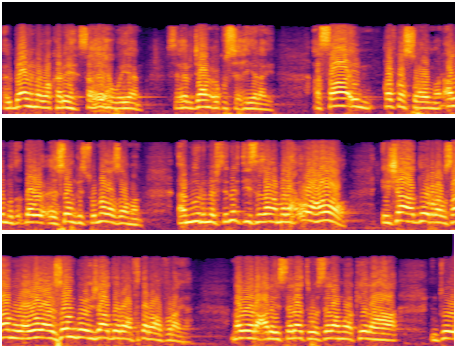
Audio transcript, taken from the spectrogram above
albanina waa kale saxiix weeyaan saxiix jaamicu ku saxiilaya asaaim qofka sooman almutadawic ee soonkii sunada sooman amiiru nafsi naftiisa isaga madax u ahoo insha hadduu rab saama waa wadaya soonku insha hadduu rab afdar waa furaya nabigeena alayhi salaatu wasalaam waa kii lahaa intuu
